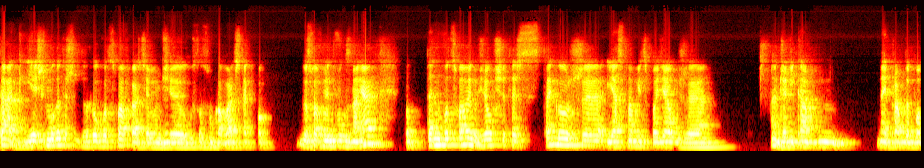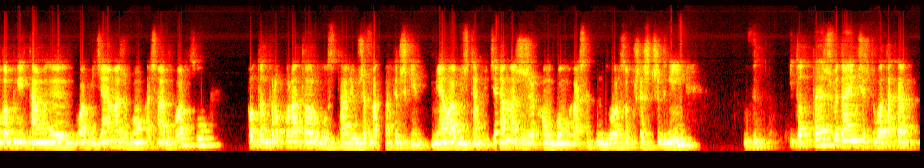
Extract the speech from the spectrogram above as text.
Tak, jeśli mogę też do tego Wocławka chciałbym się mhm. ustosunkować, tak po dosłownie dwóch zdaniach, bo ten Wocławek wziął się też z tego, że Jasnowic powiedział, że Angelika najprawdopodobniej tam y, była widziana, że błąka się na dworcu. Potem prokurator ustalił, że faktycznie miała być tam widziana, że rzekomo błąka się na tym dworcu przez trzy dni. I to też wydaje mi się, że to była taka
